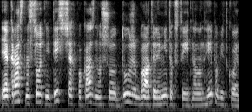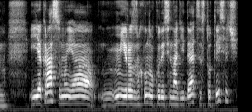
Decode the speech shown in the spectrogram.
І якраз на сотні тисячах показано, що дуже багато ліміток стоїть на лонги по біткоїну. І якраз моя, мій розрахунок, куди ціна дійде, це 100 тисяч.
